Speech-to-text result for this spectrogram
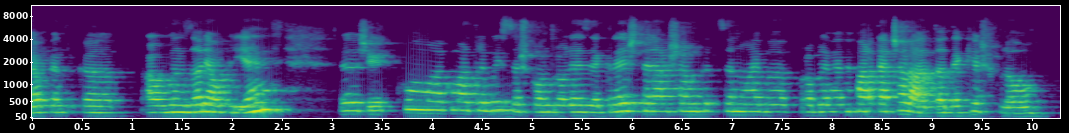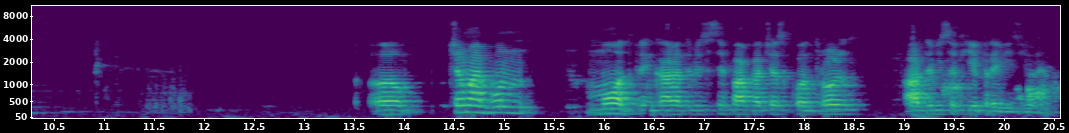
eu, pentru că au vânzări, au clienți și cum, cum ar trebui să-și controleze creșterea așa încât să nu aibă probleme pe partea cealaltă de cash flow. Uh, cel mai bun mod prin care ar trebui să se facă acest control ar trebui să fie previziunea.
